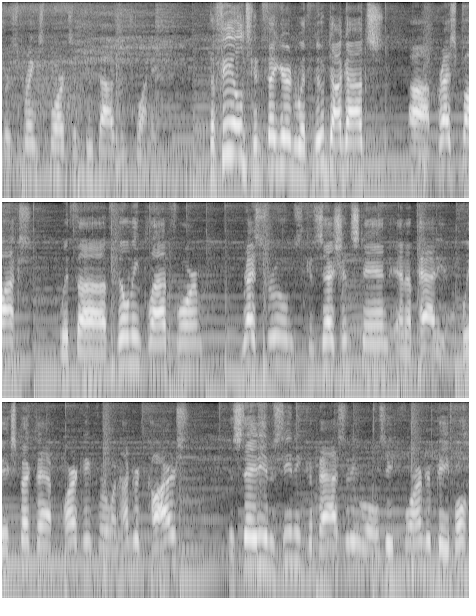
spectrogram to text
for spring sports in 2020. The field's configured with new dugouts, uh, press box, with a filming platform, restrooms, concession stand, and a patio. We expect to have parking for 100 cars. The stadium seating capacity will seat 400 people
